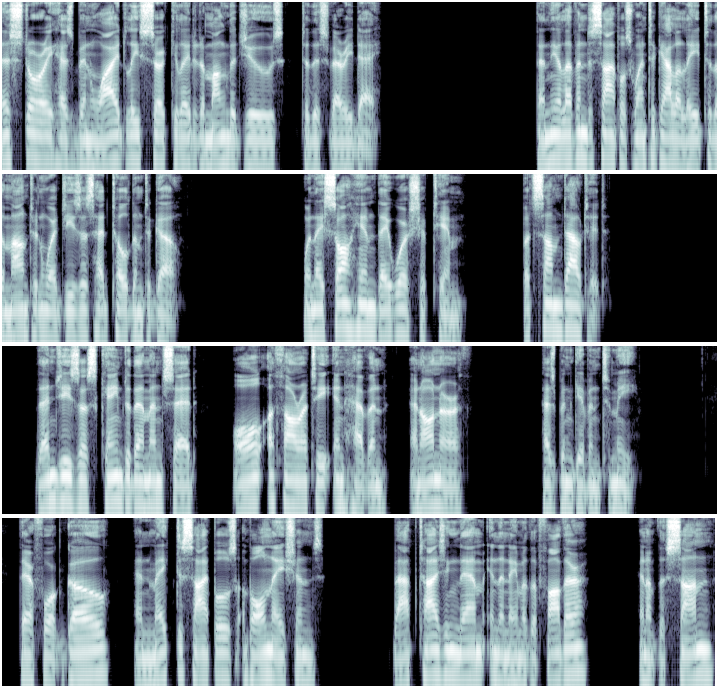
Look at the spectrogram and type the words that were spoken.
this story has been widely circulated among the Jews to this very day. Then the eleven disciples went to Galilee to the mountain where Jesus had told them to go. When they saw him, they worshipped him, but some doubted. Then Jesus came to them and said, All authority in heaven and on earth has been given to me. Therefore go and make disciples of all nations baptizing them in the name of the Father, and of the Son,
